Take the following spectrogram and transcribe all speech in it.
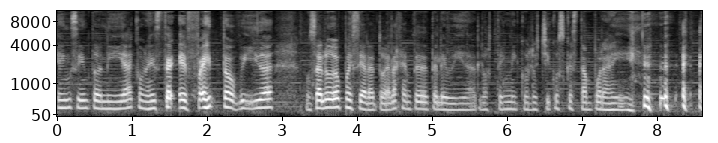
en sintonía con este Efecto Vida. Un saludo especial a toda la gente de Televida, los técnicos, los chicos que están por ahí.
